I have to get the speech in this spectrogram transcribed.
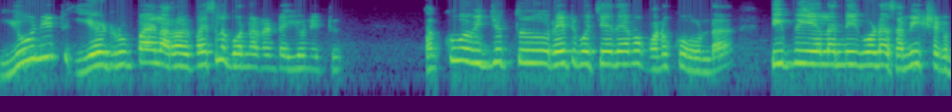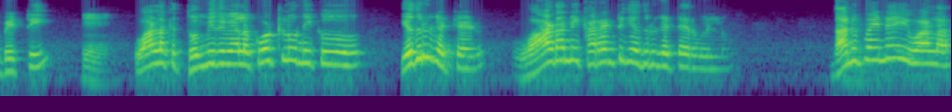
యూనిట్ ఏడు రూపాయల అరవై పైసలు కొన్నారంటే యూనిట్. తక్కువ విద్యుత్ రేటుకు వచ్చేదేమో కొనుక్కోకుండా పీపీఏలన్నీ కూడా సమీక్షకు పెట్టి వాళ్ళకి తొమ్మిది వేల కోట్లు నీకు ఎదురు కట్టాడు వాడని కరెంటుకి ఎదురు కట్టారు వీళ్ళు. దానిపైనే ఇవాళ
